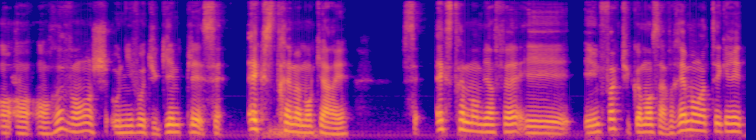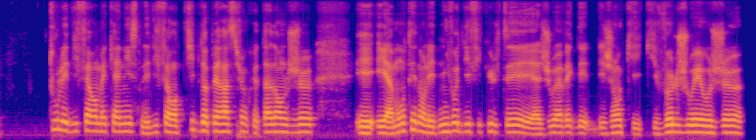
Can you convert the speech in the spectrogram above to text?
en en en revanche, au niveau du gameplay, c'est extrêmement carré. C'est extrêmement bien fait et une fois que tu commences à vraiment intégrer tous les différents mécanismes, les différents types d'opérations que tu as dans le jeu et à monter dans les niveaux de difficulté et à jouer avec des gens qui veulent jouer au jeu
